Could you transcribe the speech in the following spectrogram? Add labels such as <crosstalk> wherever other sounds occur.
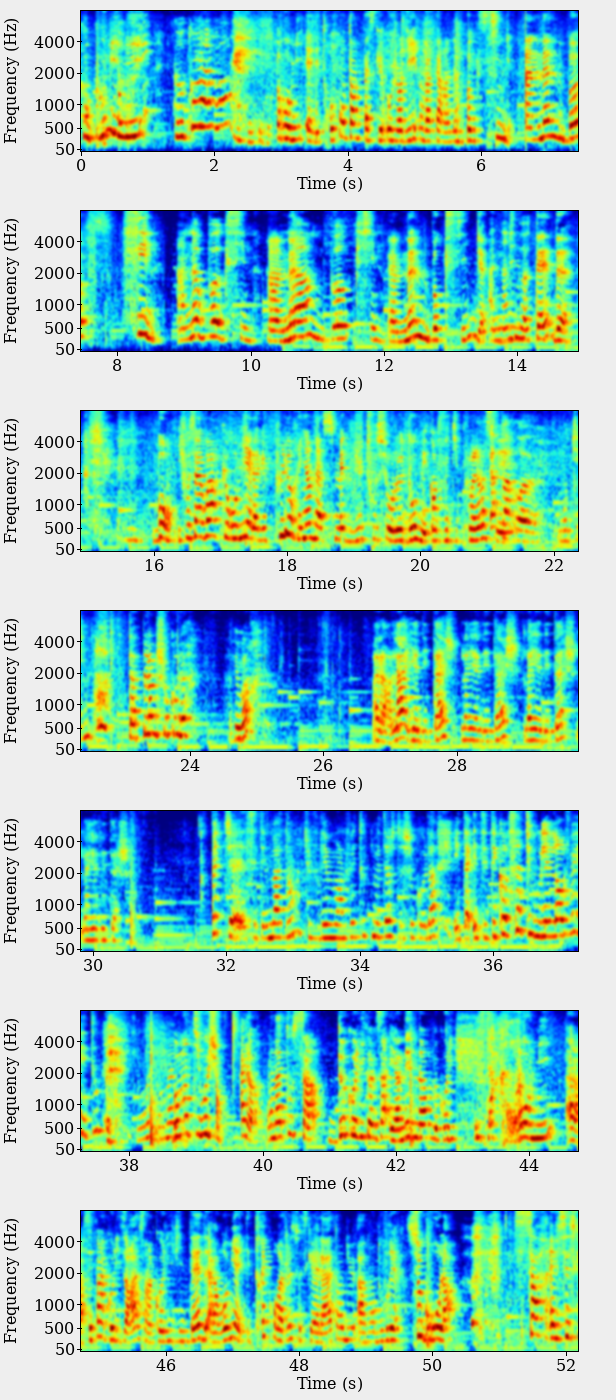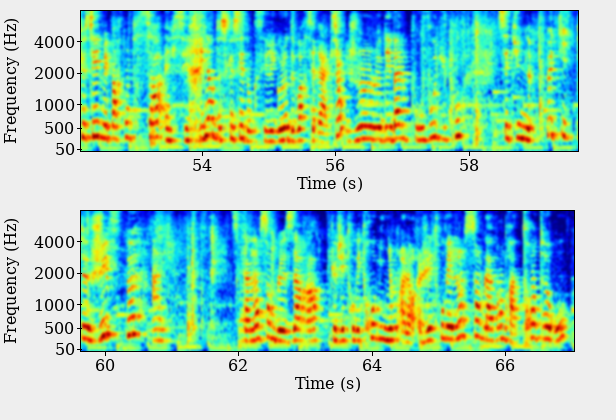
Coucou Mimi Coucou maman <laughs> Romy, elle est trop contente parce qu'aujourd'hui, on va faire un unboxing. Un unbox... Sin Un unboxing Un, unboxing un unboxing Un Vinted. Bon, il faut savoir que Romy, elle avait plus rien à se mettre du tout sur le dos, mais quand je vous dis plus rien, À c'est... part euh, mon jean. T'as plein de chocolat. Fais voir. Alors là, il y a des taches, là, il y a des taches, là, il y a des taches, là, il y a des taches. En fait, euh, c'était le matin, tu voulais m'enlever toutes mes taches de chocolat et t'étais comme ça, tu voulais l'enlever et tout. <laughs> Ouais, quand même. Bon, mon petit bouchon. Alors, on a tout ça, deux colis comme ça et un énorme colis Et ça Romy. Alors, c'est pas un colis Zara, c'est un colis Vinted. Alors, Romy a été très courageuse parce qu'elle a attendu avant d'ouvrir ce gros-là. Ça, elle sait ce que c'est, mais par contre, ça, elle sait rien de ce que c'est, donc c'est rigolo de voir ses réactions. Je le déballe pour vous, du coup. C'est une petite jupe. Oui. C'est un ensemble Zara que j'ai trouvé trop mignon. Alors, j'ai trouvé l'ensemble à vendre à 30 euros.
